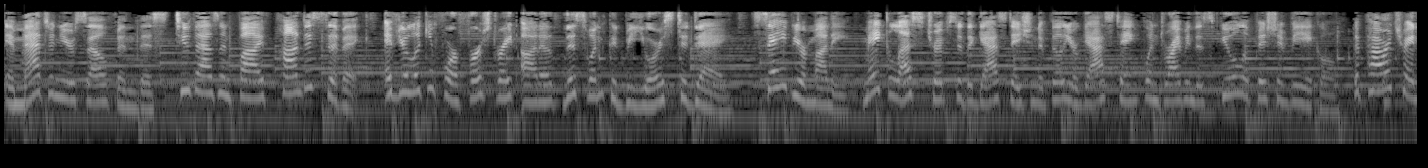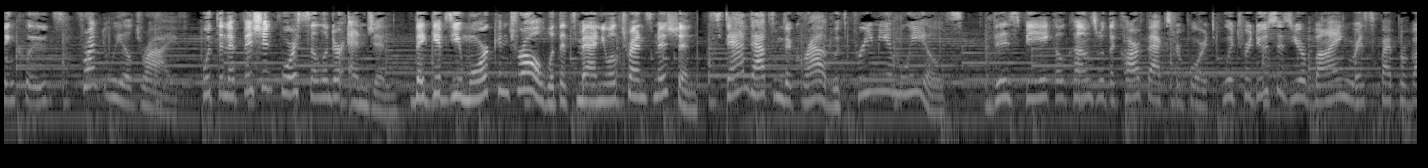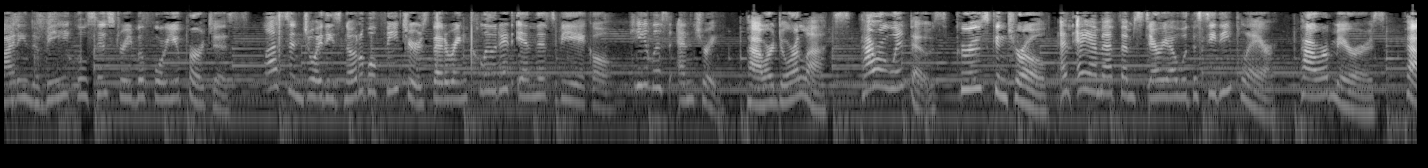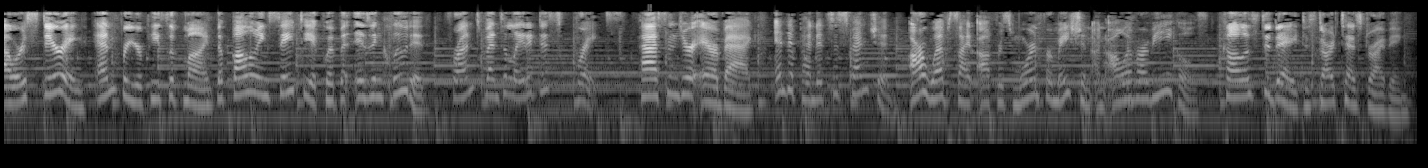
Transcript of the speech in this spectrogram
Imagine yourself in this 2005 Honda Civic. If you're looking for a first-rate auto, this one could be yours today. Save your money. Make less trips to the gas station to fill your gas tank when driving this fuel-efficient vehicle. The powertrain includes front-wheel drive with an efficient four-cylinder engine that gives you more control with its manual transmission. Stand out from the crowd with premium wheels. This vehicle comes with a Carfax report, which reduces your buying risk by providing the vehicle's history before you purchase. Plus, enjoy these notable features that are included in this vehicle. Keyless entry, power door locks, power windows, cruise control, an AM FM stereo with a CD player, power mirrors, power steering. And for your peace of mind, the following safety equipment is included. Front ventilated disc brakes, passenger airbag, independent suspension. Our website offers more information on all of our vehicles. Call us today to start test driving.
